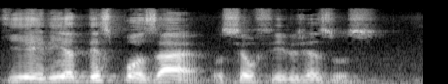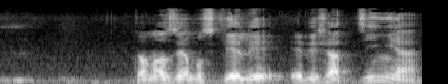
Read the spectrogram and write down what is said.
que iria desposar o seu filho Jesus. Então nós vemos que ele, ele já tinha,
